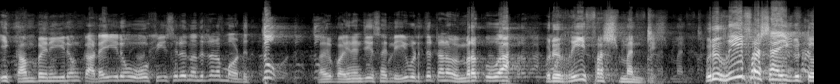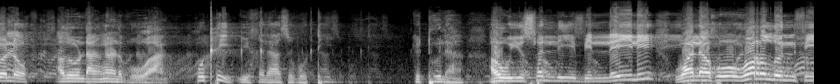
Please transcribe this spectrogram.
ഈ കമ്പനിയിലും കടയിലും ഓഫീസിലും എന്നിട്ട് മടുത്തു. ഒരു പതിനഞ്ച് ദിവസം ലീവ് എടുത്തിട്ടാണ് ഉമ്രക്ക് പോവുക ഒരു റീഫ്രഷ്മെന്റ് ഒരു റീഫ്രഷ് ആയി കിട്ടുമല്ലോ അതുകൊണ്ട് അങ്ങനെയാണ് പോവാൻ പൊട്ടി ഈ ഹലാസ് പൊട്ടി. കിട്ടൂല. ഔ വലഹു ഫീ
